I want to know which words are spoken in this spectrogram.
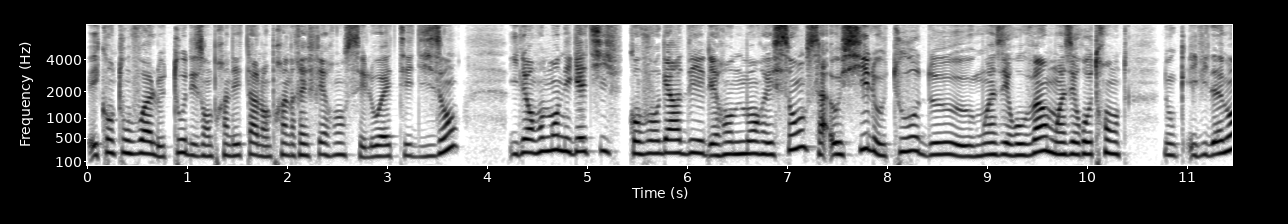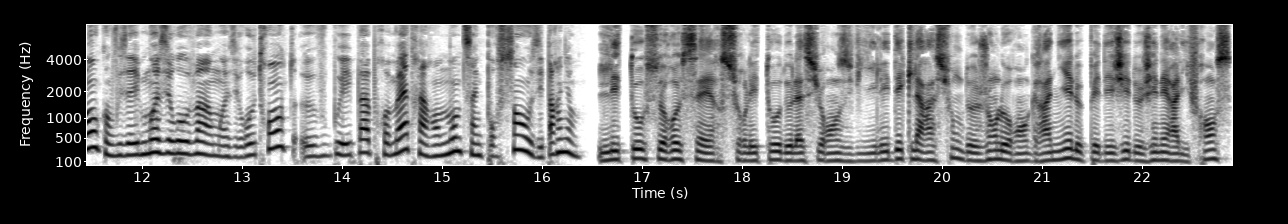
Et quand on voit le taux des emprunts d'État, l'emprunt de référence, c'est l'OAT 10 ans, il est en rendement négatif. Quand vous regardez les rendements récents, ça oscille autour de moins 0,20, moins 0,30. Donc évidemment, quand vous avez moins 0,20 moins 0,30, euh, vous ne pouvez pas promettre un rendement de 5% aux épargnants. Les taux se resserrent sur les taux de l'assurance vie. Les déclarations de Jean-Laurent Granier, le PDG de Generali France,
